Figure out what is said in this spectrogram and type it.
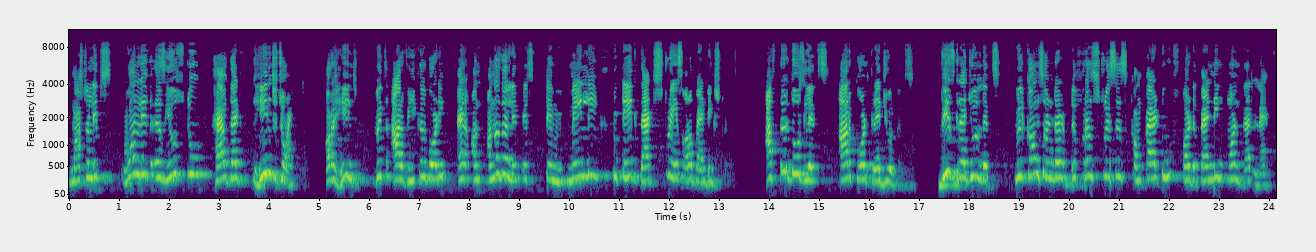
master lips. One lip is used to have that hinge joint or a hinge with our vehicle body and on another lip is mainly to take that stress or a bending stress. After those lips are called gradual lips. These gradual lips will comes under different stresses compared to or depending on that length.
